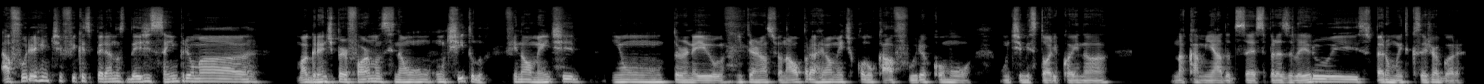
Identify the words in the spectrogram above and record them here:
a Fúria a gente fica esperando desde sempre uma, uma grande performance, não um, um título. Finalmente em um torneio internacional para realmente colocar a Fúria como um time histórico aí na, na caminhada do CS brasileiro e espero muito que seja agora.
